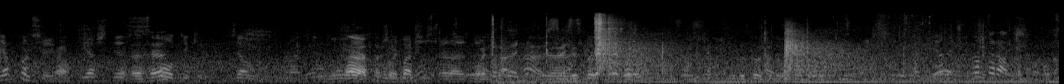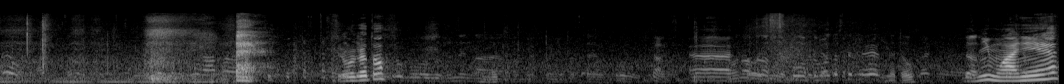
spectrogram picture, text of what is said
Я в курсі, я ж тебе Ага. ствол тільки взяв До Вы готов? Внимание.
